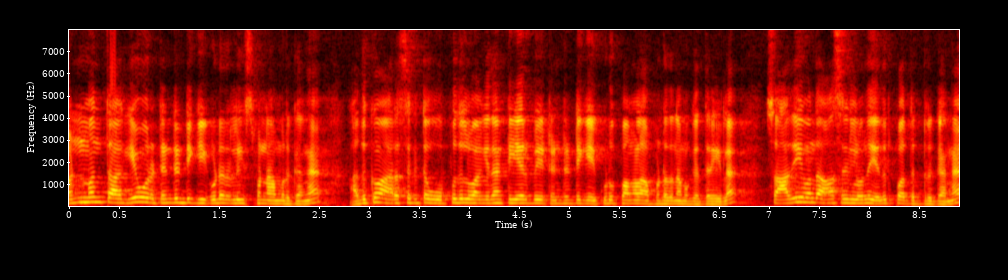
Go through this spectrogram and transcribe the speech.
ஒன் மந்த் ஆகியும் ஒரு டென்டடிக்கு கூட ரிலீஸ் பண்ணாமல் இருக்காங்க. அதுக்கும் அரசுக்கிட்ட ஒப்புதல் வாங்கி தான் டிஆர்பி டென்டடிக்கு கொடுப்பாங்களா அப்படின்றது நமக்கு தெரியல. ஸோ அதையும் வந்து ஆசிரியர்கள் வந்து எதிர்பார்த்துட்டு இருக்காங்க.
